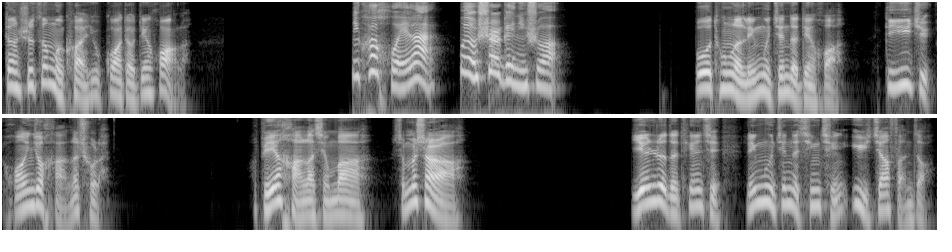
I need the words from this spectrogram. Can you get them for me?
但是这么快又挂掉电话了。你快回来，我有事儿跟你说。拨通了铃木间的电话，第一句黄英就喊了出来：“别喊了，行吧？什么事儿啊？”炎热的天气，铃木间的心情愈加烦躁。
